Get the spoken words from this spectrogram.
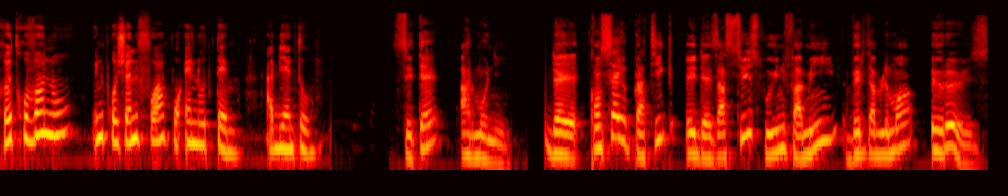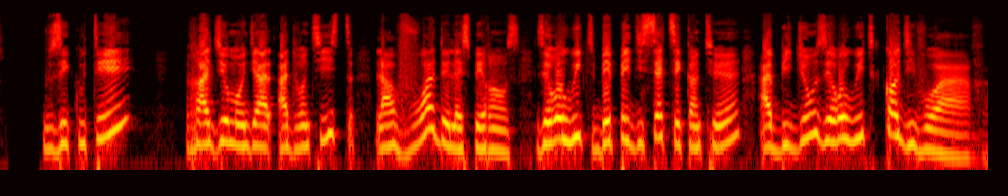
Retrouvons-nous une prochaine fois pour un autre thème. À bientôt. C'était Harmonie. Des conseils pratiques et des astuces pour une famille véritablement heureuse. Vous écoutez Radio Mondiale Adventiste, La Voix de l'Espérance, 08 BP 1751, Abidjan 08 Côte d'Ivoire.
